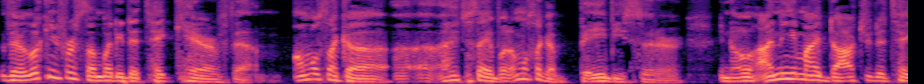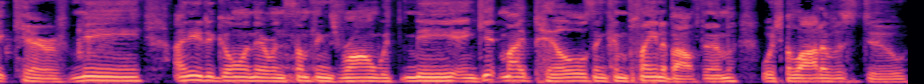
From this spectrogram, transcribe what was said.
they're looking for somebody to take care of them almost like a, a I hate to say, it, but almost like a babysitter. You know, I need my doctor to take care of me. I need to go in there when something's wrong with me and get my pills and complain about them, which a lot of us do.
